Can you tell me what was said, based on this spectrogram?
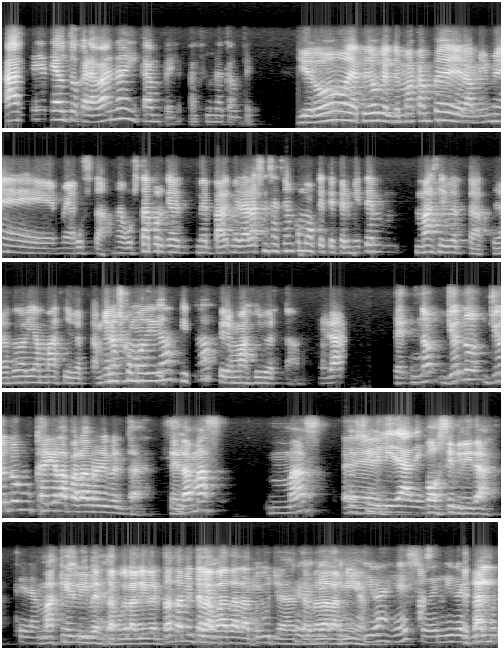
Hace de autocaravana y camper, hace una camper. Yo ya te digo que el tema camper a mí me, gusta, me gusta porque me, da la sensación como que te permite más libertad, te da todavía más libertad. Menos comodidad quizá, pero más libertad. no, yo, no, yo no buscaría la palabra libertad, te da más, más eh, más, que libertad, porque la libertad también te la va a dar la tuya, te la va a dar la mía. Es eso, es libertad.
